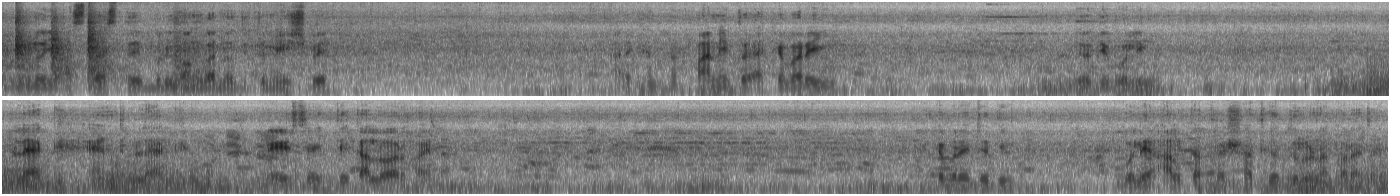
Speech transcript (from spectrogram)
এগুলোই আস্তে আস্তে বুড়িগঙ্গা নদীতে মিশবে। আর এখানকার পানি তো একেবারেই, যদি বলি ব্ল্যাক অ্যান্ড ব্ল্যাক এর চাইতে কালো আর হয় না। একেবারে যদি বলে আলকাতরার সাথেও তুলনা করা যায়।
